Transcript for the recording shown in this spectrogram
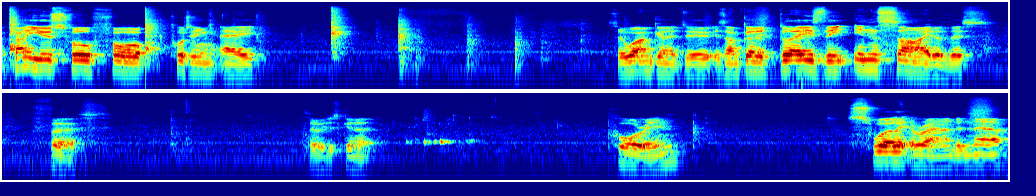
are kind of useful for putting a So what I'm going to do is I'm going to glaze the inside of this first. So we're just going to pour in, swirl it around and now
